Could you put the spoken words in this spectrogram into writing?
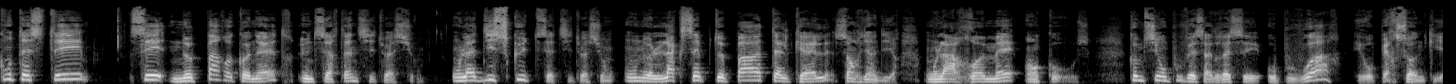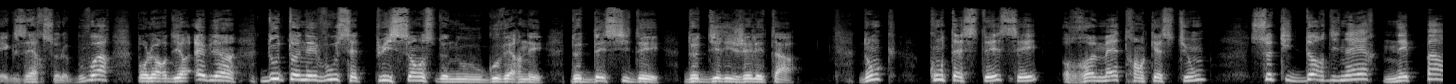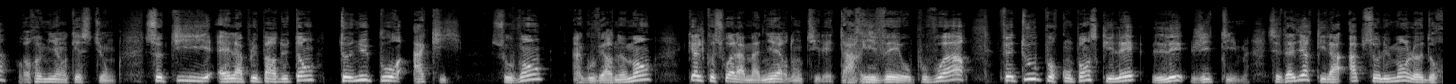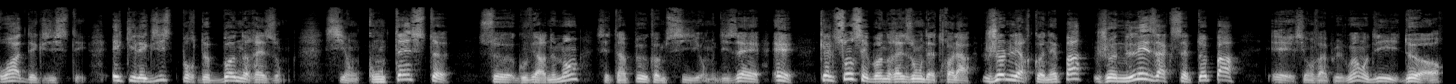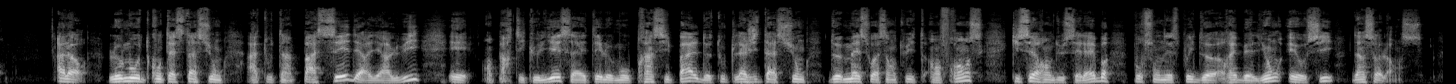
Contester, c'est ne pas reconnaître une certaine situation on la discute, cette situation. On ne l'accepte pas telle qu'elle, sans rien dire. On la remet en cause. Comme si on pouvait s'adresser au pouvoir et aux personnes qui exercent le pouvoir pour leur dire, eh bien, d'où tenez-vous cette puissance de nous gouverner, de décider, de diriger l'État? Donc, contester, c'est remettre en question ce qui d'ordinaire n'est pas remis en question, ce qui est la plupart du temps tenu pour acquis. Souvent, un gouvernement, quelle que soit la manière dont il est arrivé au pouvoir, fait tout pour qu'on pense qu'il est légitime, c'est-à-dire qu'il a absolument le droit d'exister, et qu'il existe pour de bonnes raisons. Si on conteste ce gouvernement, c'est un peu comme si on disait Eh, quelles sont ces bonnes raisons d'être là? Je ne les reconnais pas, je ne les accepte pas. Et si on va plus loin, on dit dehors. Alors, le mot de contestation a tout un passé derrière lui, et en particulier, ça a été le mot principal de toute l'agitation de mai 68 en France, qui s'est rendu célèbre pour son esprit de rébellion et aussi d'insolence.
